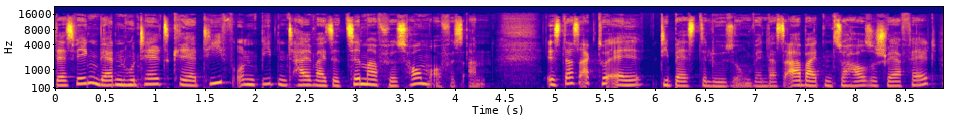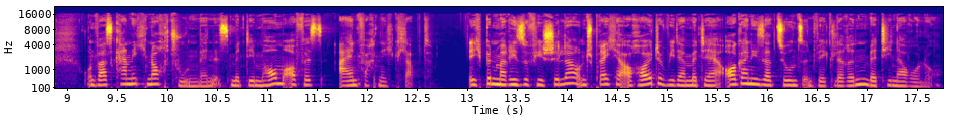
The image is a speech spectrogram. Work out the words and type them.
Deswegen werden Hotels kreativ und bieten teilweise Zimmer fürs Homeoffice an. Ist das aktuell die beste Lösung, wenn das Arbeiten zu Hause schwerfällt? Und was kann ich noch tun, wenn es mit dem Homeoffice einfach nicht klappt? Ich bin Marie-Sophie Schiller und spreche auch heute wieder mit der Organisationsentwicklerin Bettina Rollo.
